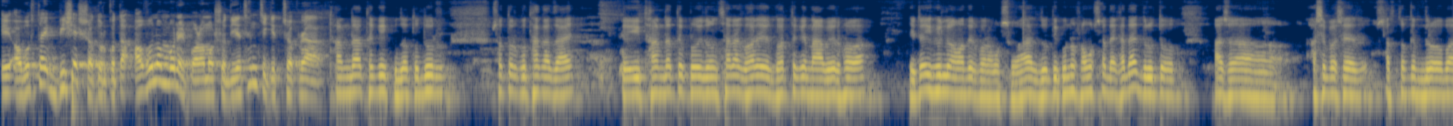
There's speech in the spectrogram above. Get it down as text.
এ অবস্থায় বিশেষ সতর্কতা অবলম্বনের পরামর্শ দিয়েছেন চিকিৎসকরা। ঠান্ডা থেকে যতদূর সতর্ক থাকা যায়। এই ঠান্ডাতে প্রয়োজন ছাড়া ঘরে, ঘর থেকে না বের হওয়া, এটাই হইল আমাদের পরামর্শ। আর যদি কোনো সমস্যা দেখা দেয়, দ্রুত আশেপাশের স্বাস্থ্যকেন্দ্র বা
